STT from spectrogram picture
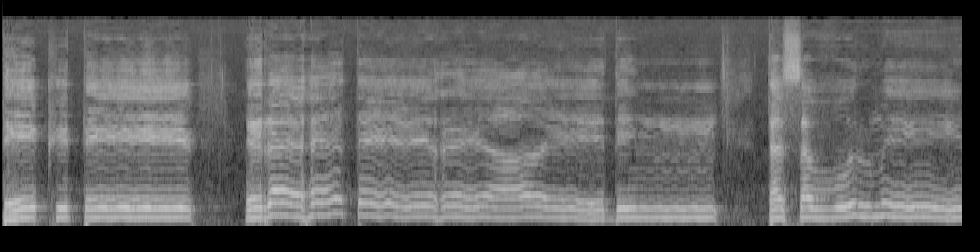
देखते रहते हैं आए दिन तस्वुर में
